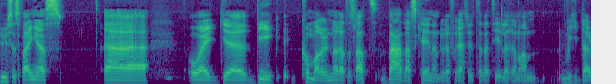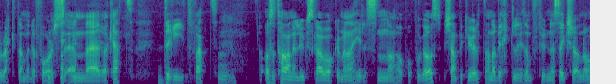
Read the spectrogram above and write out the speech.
huset sprenges, eh, og eh, de kommer unna, rett og slett. Badass Kanan, du refererte jo til det tidligere, når han redirecter med The Force en eh, rakett. Dritfett. Og så tar han en Luke Skywalker med den hilsen og hopper på Ghost. Kjempekult. Han har virkelig liksom funnet seg sjøl nå.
